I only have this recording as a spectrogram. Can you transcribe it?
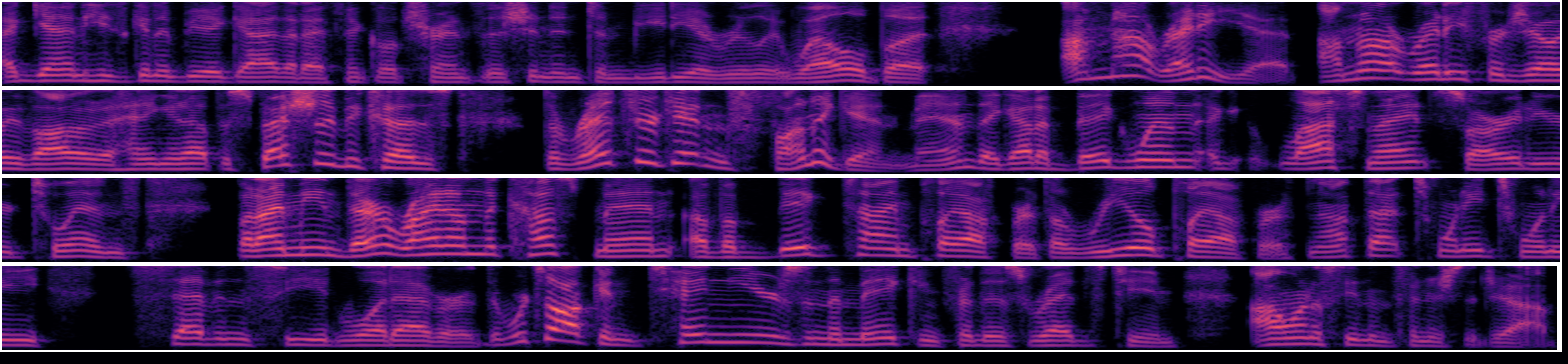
again, he's going to be a guy that I think will transition into media really well. But I'm not ready yet. I'm not ready for Joey Votto to hang it up, especially because the Reds are getting fun again, man. They got a big win uh, last night. Sorry to your twins. But I mean, they're right on the cusp, man, of a big time playoff berth, a real playoff berth, not that 2027 seed, whatever. We're talking 10 years in the making for this Reds team. I want to see them finish the job.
